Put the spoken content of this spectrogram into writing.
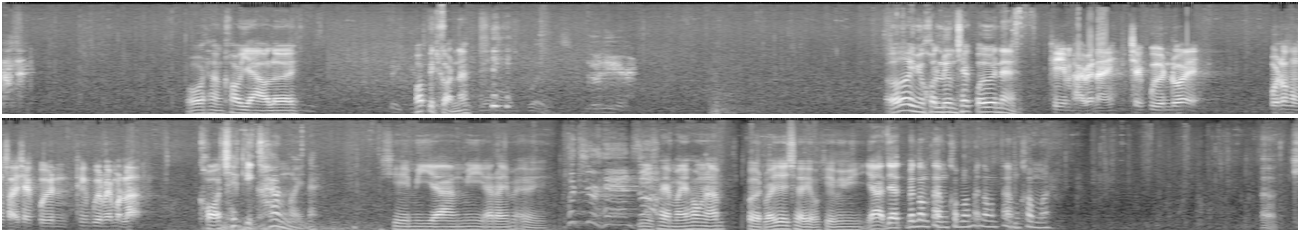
Nothing. โอ้ทางเข้ายาวเลยเพราะปิดก่อนนะ Good here. เอ้ยมีคนลืมเช็คปืนเนี่ยทีมหายไปไหน เช็คปืนด้วยผู้ต้องสงสัยเช็คปืนทิ้งปืนไว้หมดละขอเช็คอีกข้างหน่อยนะโอเคมียางมีอะไรไหมเอ่ย Put your hands มี up! ใครไหมห้องน้ำเปิดไว้เฉยๆโอเคไม่มีอย่าอย่าไม่ต้องตามเข้ามาไม่ต้องตามเข้ามาโอเค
